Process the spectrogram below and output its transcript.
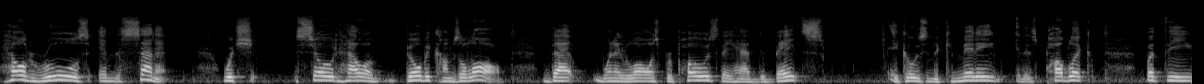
held rules in the Senate which showed how a bill becomes a law that when a law is proposed, they have debates, it goes into committee, it is public. But the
